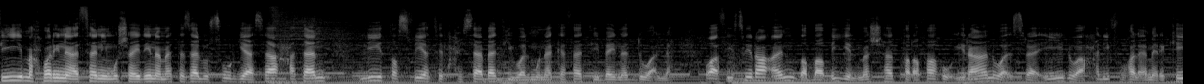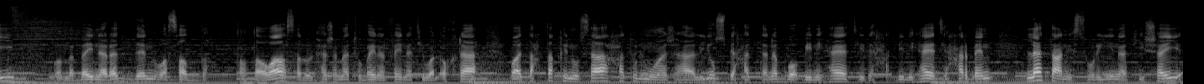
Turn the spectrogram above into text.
في محورنا الثاني مشاهدينا ما تزال سوريا ساحة لتصفية الحسابات والمناكفات بين الدول. وفي صراع ضبابي المشهد طرفاه إيران وإسرائيل وحليفها الأمريكي وما بين رد وصد. تتواصل الهجمات بين الفينة والأخرى وتحتقن ساحة المواجهة ليصبح التنبؤ بنهاية, بنهاية حرب لا تعني السوريين في شيء.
